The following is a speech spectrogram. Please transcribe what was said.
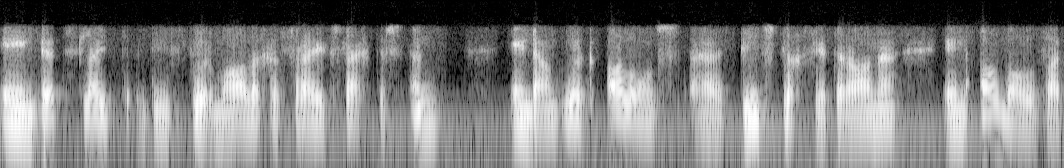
En dit sluit die voormalige vryheidsvegters in en dan ook al ons uh, diensplig veterane en almal wat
